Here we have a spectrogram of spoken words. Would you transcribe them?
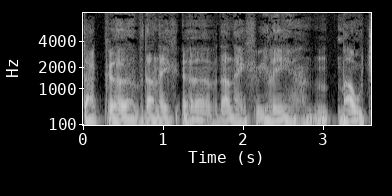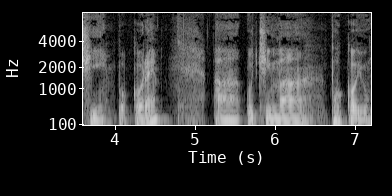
tak e, v danej, e, v danej chvíli ma učí pokore a učí ma pokoju.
